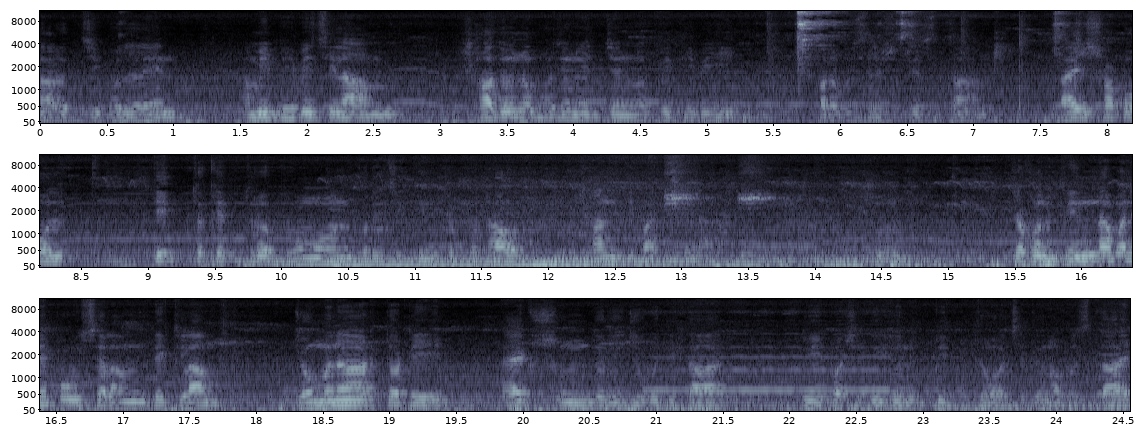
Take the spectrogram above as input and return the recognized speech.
নারদজি বললেন? আমি ভেবেছিলাম সাধন ভজনের জন্য পৃথিবী সর্বশ্রেষ্ঠ স্থান। তাই সকল তীর্থক্ষেত্র ভ্রমণ করেছি, কিন্তু কোথাও শান্তি পাচ্ছি না। যখন বৃন্দাবনে পৌঁছালাম, দেখলাম যমুনার তটে এক সুন্দরী যুবতী তার দুই পাশে দুইজন বৃদ্ধ অচেতন অবস্থায়,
